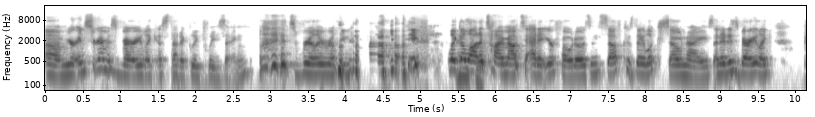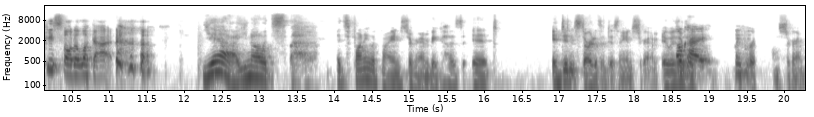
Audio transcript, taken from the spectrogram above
Um, your Instagram is very like aesthetically pleasing. it's really, really nice. You take like a lot of time out to edit your photos and stuff because they look so nice. And it is very like peaceful to look at. yeah, you know, it's it's funny with my Instagram because it it didn't start as a Disney Instagram. It was okay. my mm-hmm. personal Instagram.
